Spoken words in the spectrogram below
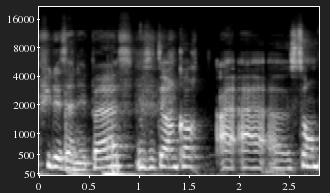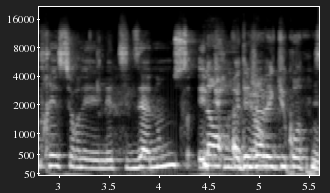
Puis les années passent. Mais c'était encore à, à, centré sur les, les, petites annonces. Et non, puis, déjà avec du contenu.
